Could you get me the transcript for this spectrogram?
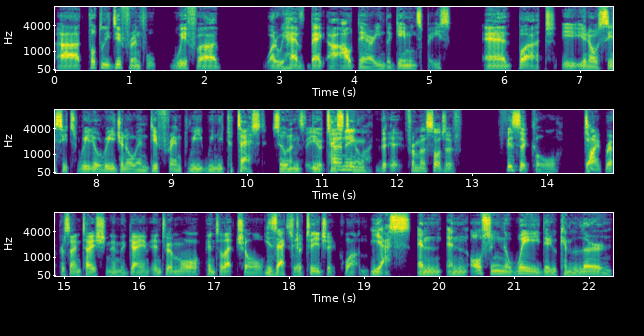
uh, totally different with uh, what we have back uh, out there in the gaming space and but you know, since it's really original and different, we we need to test. So right. we've so been you're testing the, from a sort of physical type yeah. representation in the game into a more intellectual, exactly. strategic one. Yes, and and also in a way that you can learn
